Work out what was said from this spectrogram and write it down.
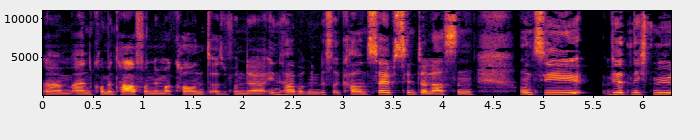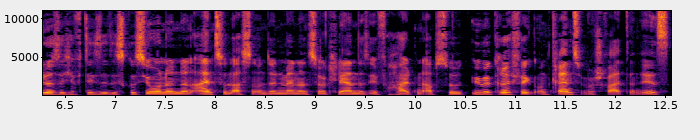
ähm, ein Kommentar von dem Account, also von der Inhaberin des Accounts selbst hinterlassen und sie wird nicht müde, sich auf diese Diskussionen dann einzulassen und den Männern zu erklären, dass ihr Verhalten absolut übergriffig und grenzüberschreitend ist.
